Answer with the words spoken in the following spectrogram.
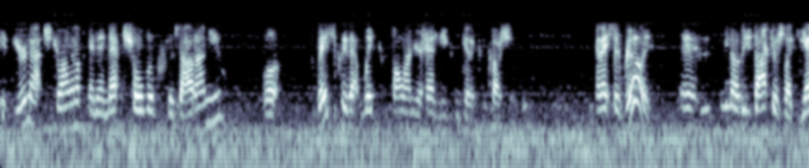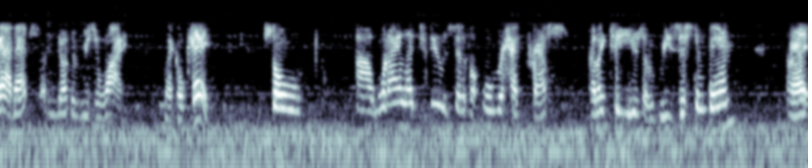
if you're not strong enough and then that shoulder goes out on you, well, basically that weight can fall on your head and you can get a concussion. And I said, really? And, you know, these doctors like, yeah, that's another reason why. I'm like, okay. So uh, what I like to do instead of an overhead press, I like to use a resistant band, all right,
